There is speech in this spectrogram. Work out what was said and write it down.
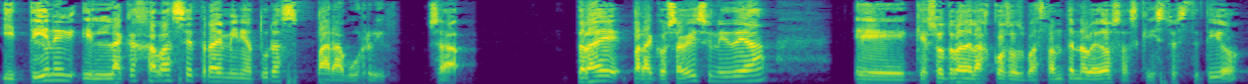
Y tiene, y la caja base trae miniaturas para aburrir. O sea, trae, para que os hagáis una idea, eh, que es otra de las cosas bastante novedosas que hizo este tío,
